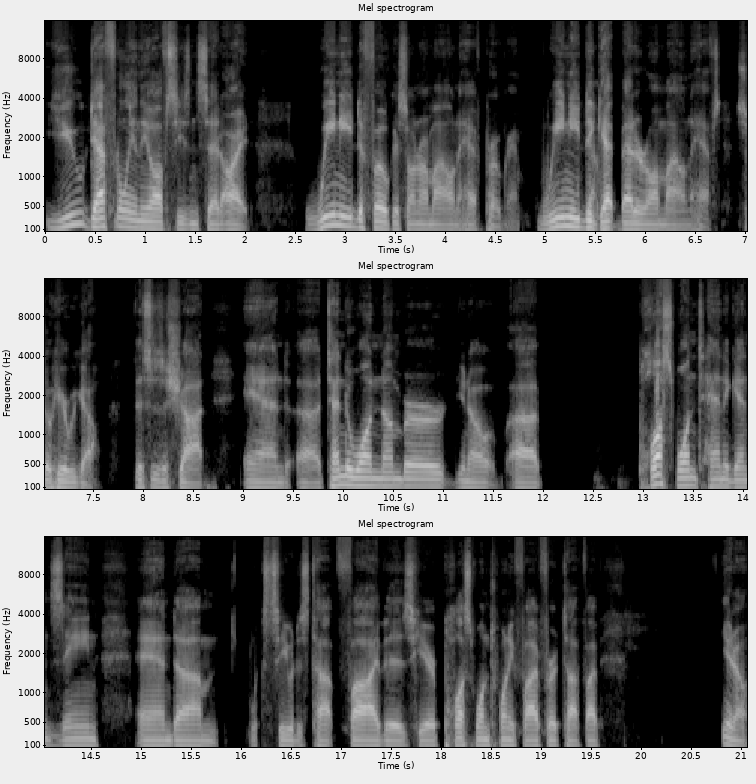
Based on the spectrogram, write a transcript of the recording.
You definitely in the offseason said, all right, we need to focus on our mile and a half program. We need to Yeah. get better on mile and a halves. So here we go. This is a shot. And uh 10 to 1 number, you know, uh plus 110 against Zane. And um, let's see what his top five is here. Plus 125 for a top five. You know,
